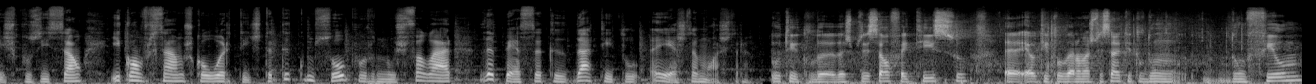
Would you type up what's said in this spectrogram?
exposição e conversámos com o artista que começou por nos falar da peça que dá título a esta mostra. O título da, exposição, Feitiço, eh, é o título da nova exposição, é o título de um, de um filme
